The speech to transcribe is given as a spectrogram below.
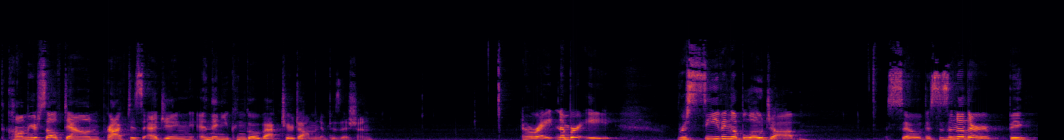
calm yourself down, practice edging, and then you can go back to your dominant position. All right, number eight, receiving a blowjob. So this is another big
